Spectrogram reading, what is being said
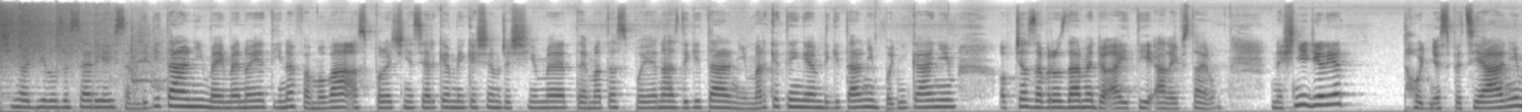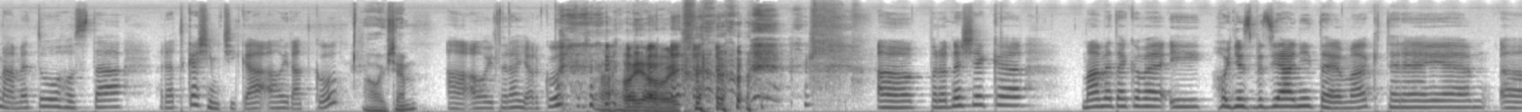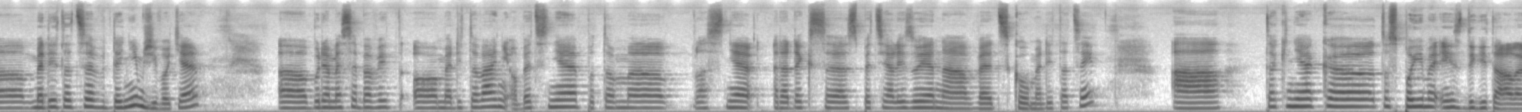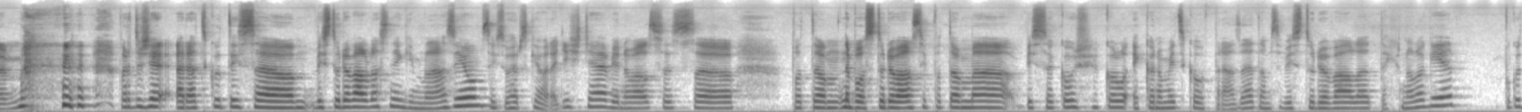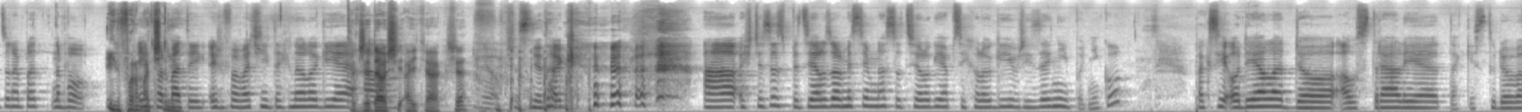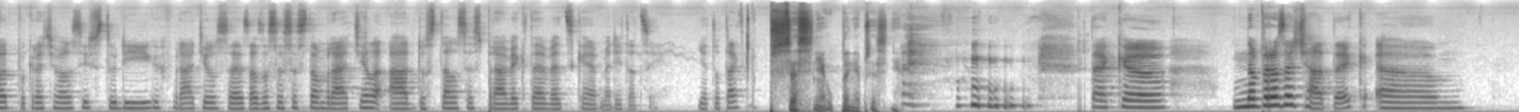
dalšího dílu ze série Jsem digitální. Mé jméno je Týna Famová a společně s Jarkem Mikešem řešíme témata spojená s digitálním marketingem, digitálním podnikáním. Občas zabrozdáme do IT a lifestyle. Dnešní díl je hodně speciální. Máme tu hosta Radka Šimčíka. Ahoj Radku. Ahoj všem. A ahoj teda Jarku. Ahoj, ahoj. a pro dnešek Máme takové i hodně speciální téma, které je uh, meditace v denním životě. Uh, budeme se bavit o meditování obecně, potom uh, vlastně Radek se specializuje na védskou meditaci a tak nějak to spojíme i s digitálem, protože Radku, ty jsi vystudoval vlastně gymnázium, jsi z Uherského radiště, věnoval se s Potom, nebo studoval si potom eh, vysokou školu ekonomickou v Praze, tam si vystudoval technologie, pokud to neplet, nebo informační, informatik, informační technologie. Takže a, další ajťák, že? Jo, přesně tak. a ještě se specializoval, myslím, na sociologii a psychologii v řízení podniku. Pak si odjel do Austrálie taky studovat, pokračoval si v studiích, vrátil se a zase se tam vrátil a dostal se právě k té védské meditaci. Je to tak? Přesně, úplně přesně. tak, eh, no pro začátek, um,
